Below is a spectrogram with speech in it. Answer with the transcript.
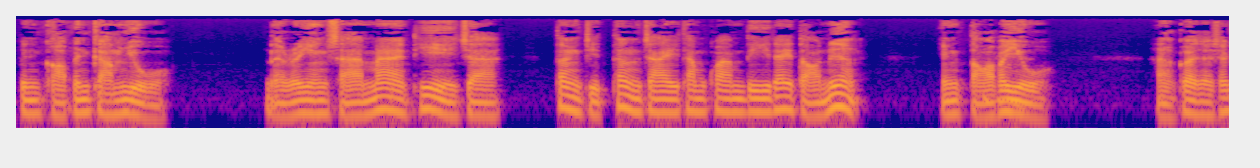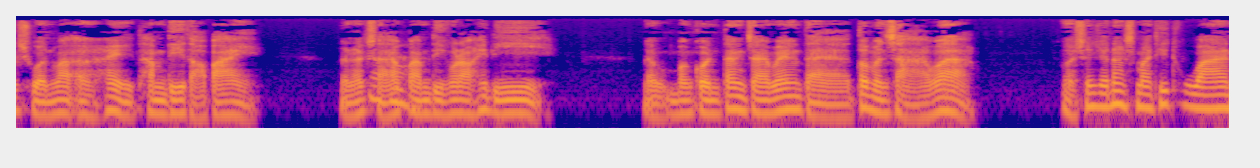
เป็นกอบเป็นกรรมอยู่แต่เรายังสามารถที่จะตั้งจิตตั้งใจทำความดีได้ต่อเนื่อง ยังต่อไปอยู่ก็จะชักชวนว่าเออให้ทำดีต่อไปรักษาความดีของเราให้ดีแต่บางคนตั้งใจไว้ตั้งแต่ต้นพรรษาว่าเออฉันจะนั่งสมาธิทุกวัน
